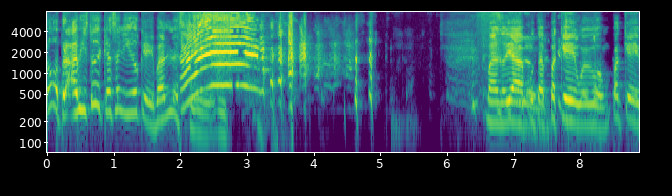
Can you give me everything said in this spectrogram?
No, pero ha visto de que ha salido que van este. Mano, ya, puta, ¿pa' qué, huevón? ¿Pa' qué?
